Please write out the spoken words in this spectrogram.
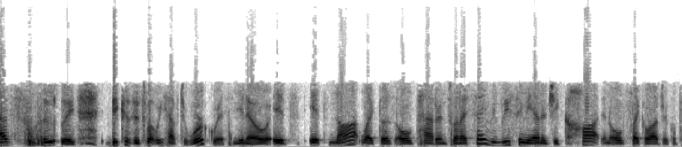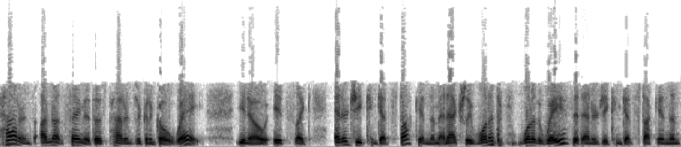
Absolutely, because it's what we have to work with. You know, it's it's not like those old patterns. When I say releasing the energy caught in old psychological patterns, I'm not saying that those patterns are going to go away. You know, it's like energy can get stuck in them, and actually one of the one of the ways that energy can get stuck in them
